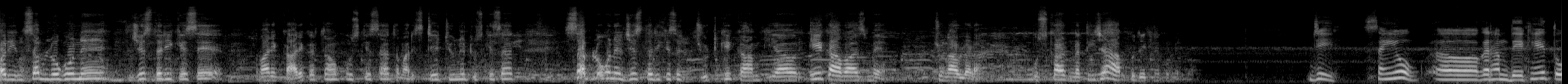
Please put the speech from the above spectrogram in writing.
और इन सब लोगों ने जिस तरीके से हमारे कार्यकर्ताओं को उसके साथ हमारे स्टेट यूनिट उसके साथ सब लोगों ने जिस तरीके से जुट के काम किया और एक आवाज़ में चुनाव लड़ा उसका नतीजा आपको देखने को मिल रहा जी संयोग अगर हम देखें तो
